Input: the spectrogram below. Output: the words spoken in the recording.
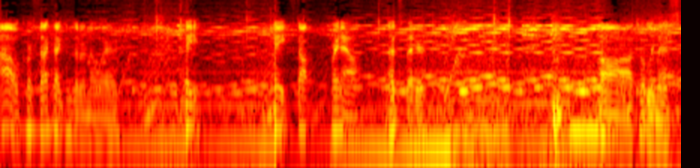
Ow, of course that guy comes out of nowhere. Hey. Hey, stop. Right now. That's better. Aw, oh, totally missed.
